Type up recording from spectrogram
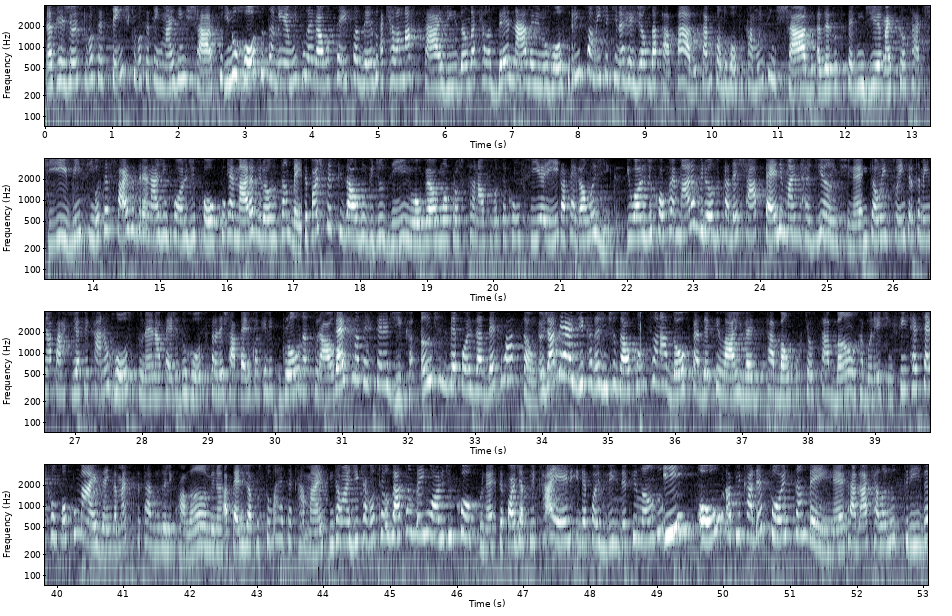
nas regiões que você sente que você tem mais inchaço e no rosto também é muito legal você ir fazendo aquela massagem e dando aquela drenada ali no rosto, principalmente aqui na região da papada, sabe quando o rosto tá muito inchado, às vezes você teve um dia mais cansativo, enfim, você faz a drenagem com óleo de coco, que é maravilhoso também. Você pode pesquisar algum videozinho ou ver alguma profissional que você confia aí para pegar umas dicas. E o óleo de coco é maravilhoso para deixar a pele mais radiante, né? Então isso entra também na parte de aplicar no rosto, né, na pele do rosto para deixar a pele com aquele glow natural. Décima terceira dica, antes e depois da depilação. Eu já dei a dica da gente usar o condicionador para depilar ao invés do sabão, porque o sabão, o sabonete, enfim, resseca um pouco mais, né? ainda mais que você tá vindo ali com a lâmina, a pele já costuma ressecar mais. Então a dica é você usar também o óleo de coco, né? Você pode aplicar ele e depois vir depilando e ou aplicar depois também, né, para dar aquela nutrida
